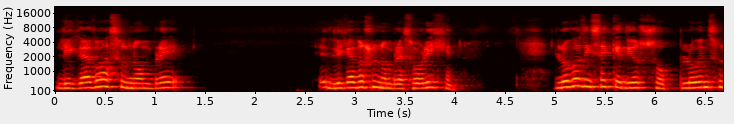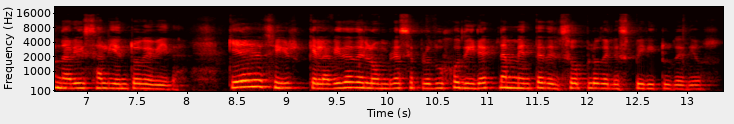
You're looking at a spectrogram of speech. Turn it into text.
Ligado a su nombre, ligado a su nombre a su origen. Luego dice que Dios sopló en su nariz aliento de vida. Quiere decir que la vida del hombre se produjo directamente del soplo del Espíritu de Dios,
